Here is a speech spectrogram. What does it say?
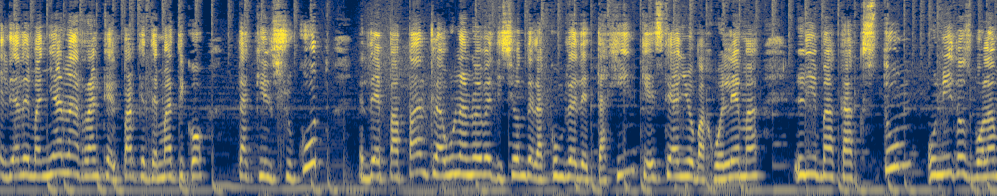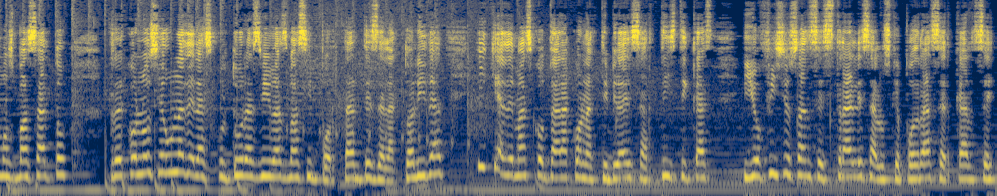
el día de mañana, arranca el parque temático Taquilchucut de Papantla, una nueva edición de la cumbre de Tajín, que este año bajo el lema Lima Caxtum, Unidos Volamos Más Alto, reconoce a una de las culturas vivas más importantes de la actualidad y que además contará con actividades artísticas y oficios ancestrales a los que podrá acercarse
